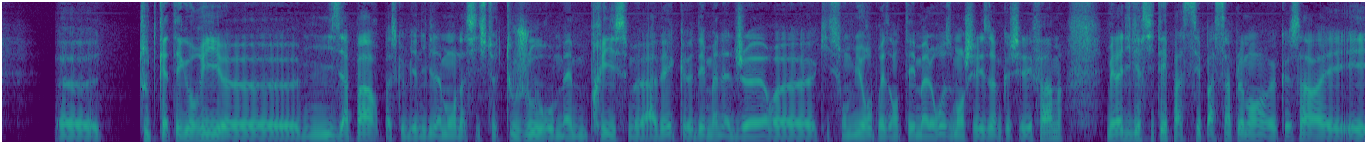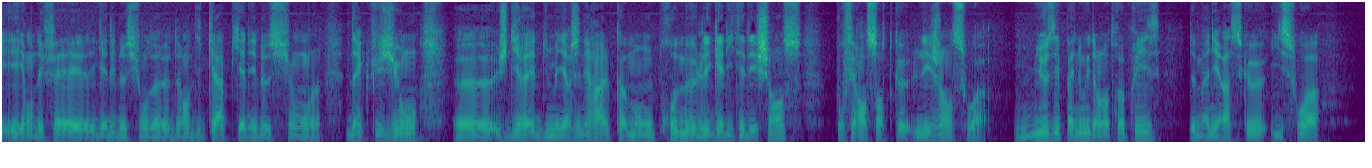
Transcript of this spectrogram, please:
toute catégorie euh, mise à part, parce que bien évidemment on assiste toujours au même prisme avec des managers euh, qui sont mieux représentés malheureusement chez les hommes que chez les femmes. Mais la diversité, ce n'est pas simplement euh, que ça. Et, en effet, il y a des notions de, handicap, il y a des notions d'inclusion. je dirais d'une manière générale comment on promeut l'égalité des chances pour faire en sorte que les gens soient mieux épanouis dans l'entreprise, de manière à ce qu'ils soient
